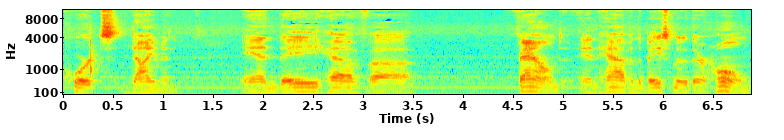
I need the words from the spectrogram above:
quartz diamond. And they have uh, found and have in the basement of their home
